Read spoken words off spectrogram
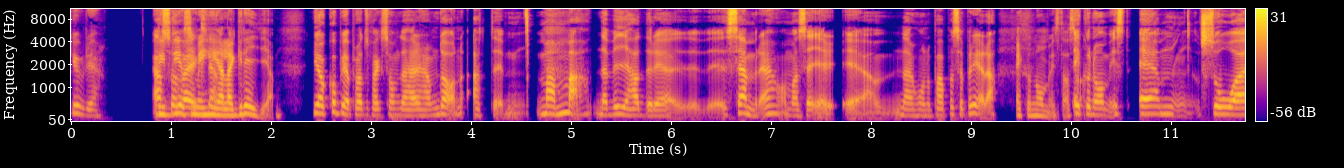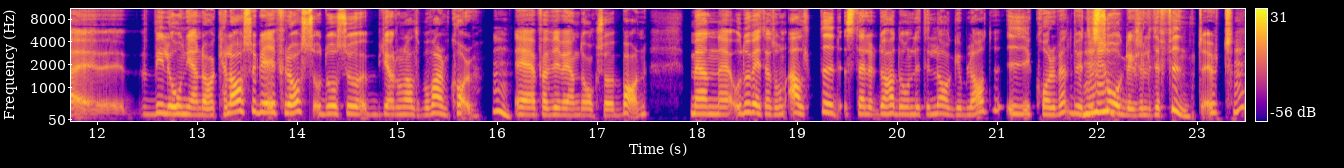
Gud ja. Det är Alltså, det som är verkligen. hela grejen. Jakob och jag pratade faktiskt om det här häromdagen, att eh, mamma, när vi hade det eh, sämre, om man säger, eh, när hon och pappa separerade, Ekonomiskt alltså. ekonomiskt, ehm, så eh, ville hon ju ändå ha kalas och grejer för oss och då så bjöd hon alltid på varmkorv. Mm. Eh, för vi var ändå också barn. Men, eh, och då vet jag att hon alltid ställde, då hade hon lite lagerblad i korven. Du vet, Det Mhm. såg liksom lite fint ut. Mm.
